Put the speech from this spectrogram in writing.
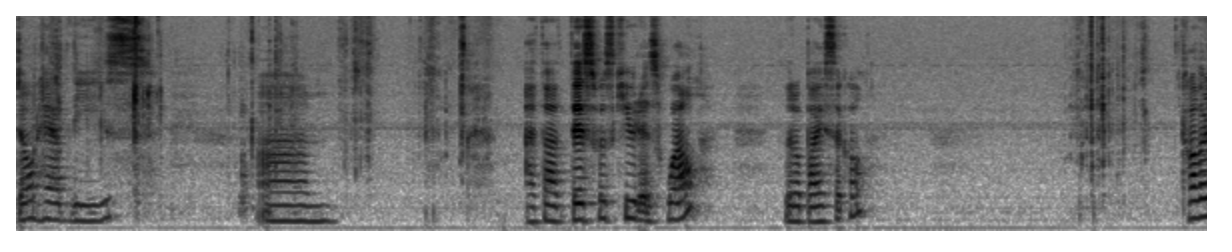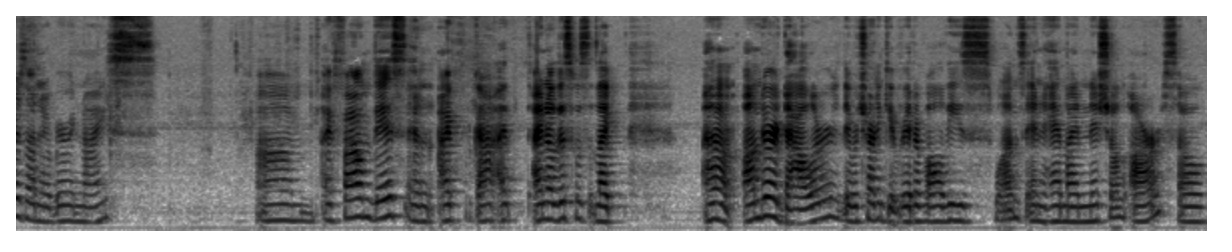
don't have these. Um, I thought this was cute as well little bicycle. Colors on it very nice. Um, I found this and I forgot. I, I know this was like I don't under a dollar. They were trying to get rid of all these ones and had my initial R. So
